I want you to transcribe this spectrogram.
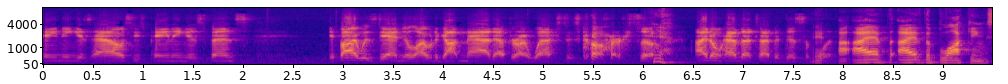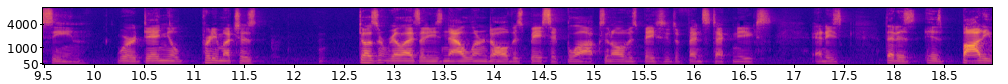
painting his house, he's painting his fence. If I was Daniel, I would have got mad after I waxed his car. So yeah. I don't have that type of discipline. Yeah, I have I have the blocking scene where Daniel pretty much has doesn't realize that he's now learned all of his basic blocks and all of his basic defense techniques, and he's that his his body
